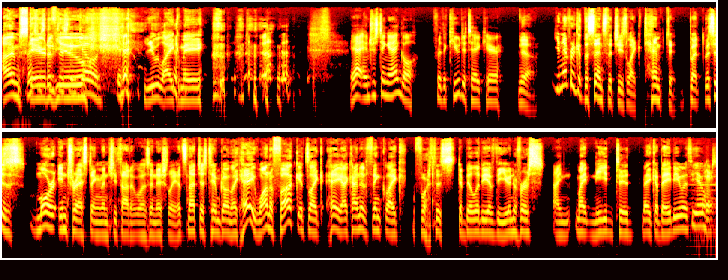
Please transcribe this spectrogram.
I'm scared of you. you like me. yeah, interesting angle for the Q to take here. Yeah. You never get the sense that she's like tempted, but this is more interesting than she thought it was initially. It's not just him going like, "Hey, want to fuck?" It's like, "Hey, I kind of think like for the stability of the universe, I might need to make a baby with you." There's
